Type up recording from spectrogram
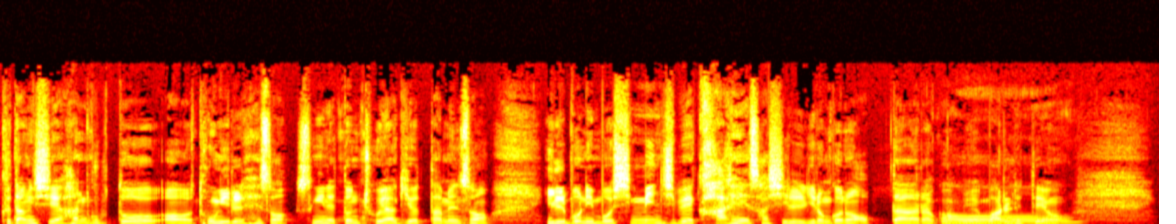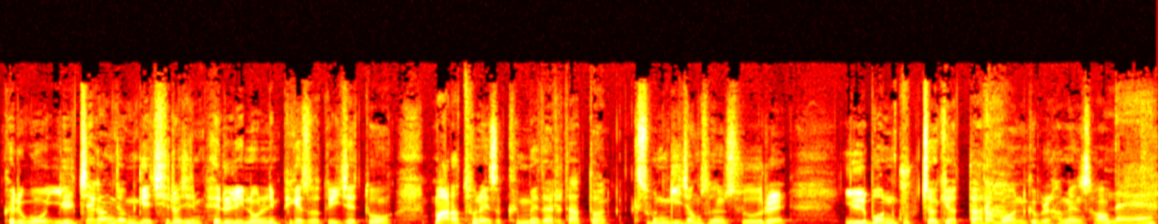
그 당시에 한국도 어, 동의를 해서 승인했던 조약이었다면서 일본이 뭐 식민 지배 가해 사실 이런 거는 없다라고 어. 말을 했대요. 그리고 일제강점기에 치러진 베를린 올림픽에서도 이제 또 마라톤에서 금메달을 땄던 손기정 선수를 일본 국적이었다라고 언급을 하면서 네.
